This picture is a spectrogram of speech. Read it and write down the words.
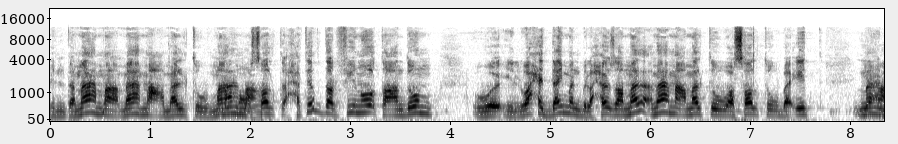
انت مهما مهما عملت ومهما مهما وصلت هتفضل في نقطة عندهم والواحد دايما بيلاحظها. مه- مهما عملت ووصلت وبقيت مهما يعني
